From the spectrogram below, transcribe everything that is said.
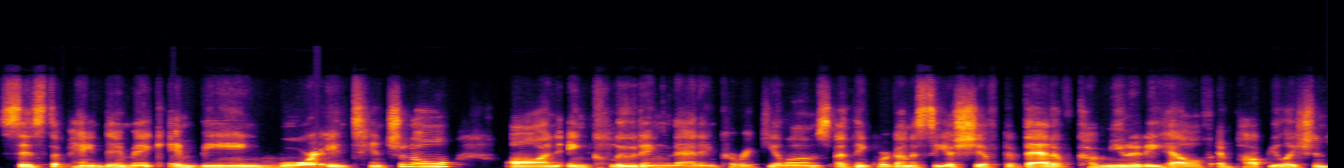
since the pandemic and being more intentional on including that in curriculums. I think we're going to see a shift of that of community health and population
